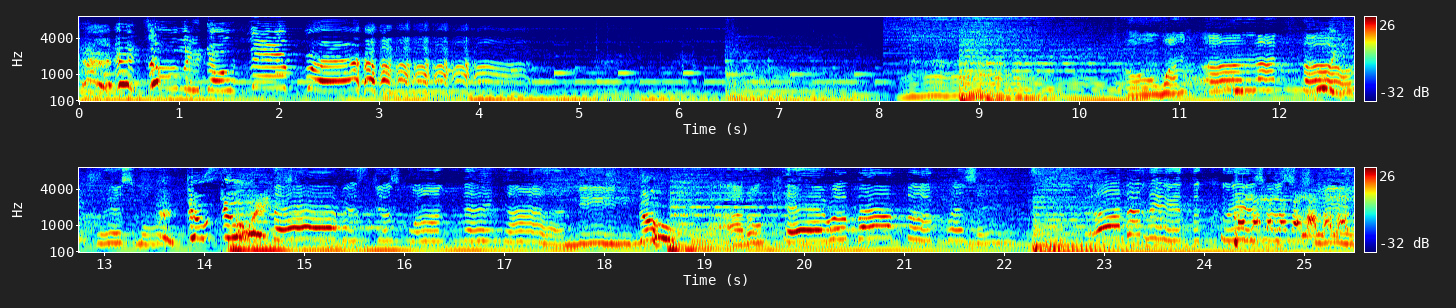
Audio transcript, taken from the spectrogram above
It's only Want a lot for Christmas. Don't do it! There is just one thing I need. No! I don't care about the presents underneath the Christmas tree.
